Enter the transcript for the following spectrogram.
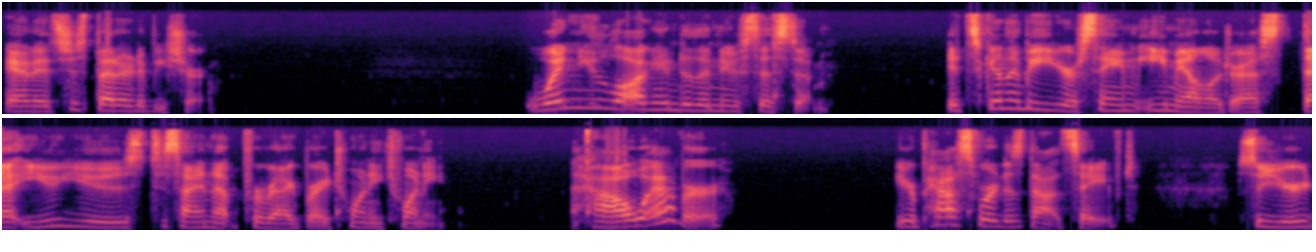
and it's just better to be sure. When you log into the new system, it's going to be your same email address that you used to sign up for RAGBRAI 2020. However, your password is not saved. So you're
